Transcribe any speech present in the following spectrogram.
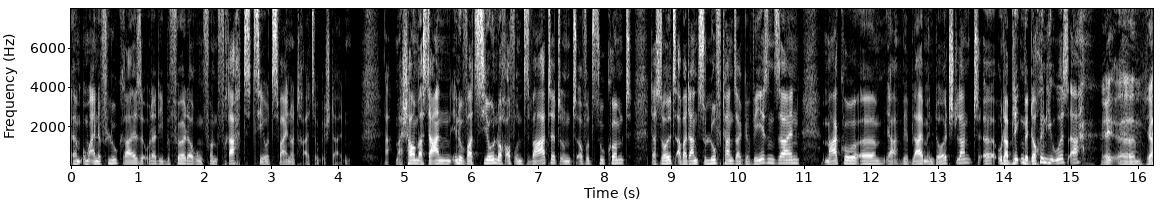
ähm, um eine Flugreise oder die Beförderung von Fracht CO2-neutral zu gestalten. Ja, mal schauen, was da an Innovation noch auf uns wartet und auf uns zukommt. Das soll es aber dann zu Lufthansa gewesen sein. Marco, äh, ja, wir bleiben in Deutschland äh, oder blicken wir doch in die USA? Hey, ähm, ja,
